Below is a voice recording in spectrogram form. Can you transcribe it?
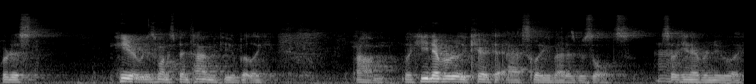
we're just here, we just want to spend time with you. But like, um, like he never really cared to ask like about his results. So he never knew like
